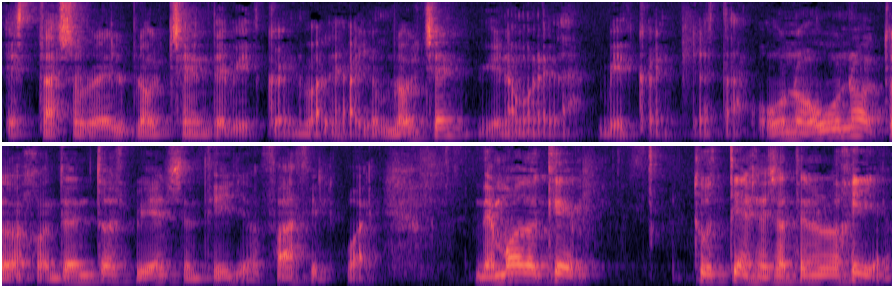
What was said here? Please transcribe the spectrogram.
está sobre el blockchain de Bitcoin, ¿vale? Hay un blockchain y una moneda, Bitcoin, ya está. Uno, uno, todos contentos, bien, sencillo, fácil, guay. De modo que tú tienes esa tecnología,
